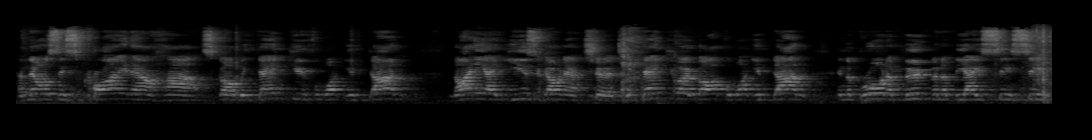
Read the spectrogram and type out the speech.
And there was this cry in our hearts God, we thank you for what you've done 98 years ago in our church. We thank you, oh God, for what you've done in the broader movement of the ACC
